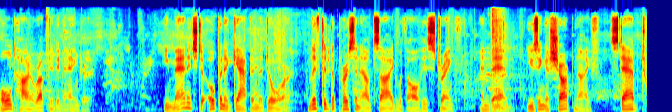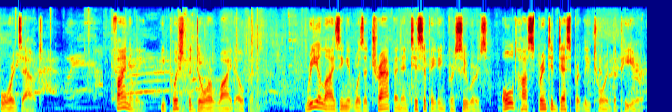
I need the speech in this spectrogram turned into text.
Old Ha erupted in anger. He managed to open a gap in the door, lifted the person outside with all his strength, and then, using a sharp knife, stabbed towards out. Finally, he pushed the door wide open. Realizing it was a trap and anticipating pursuers, Old Ha sprinted desperately toward the pier.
